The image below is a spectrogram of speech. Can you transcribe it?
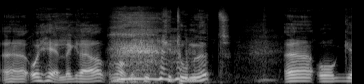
Eh, og hele greia varer 22 minutter. Eh, og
